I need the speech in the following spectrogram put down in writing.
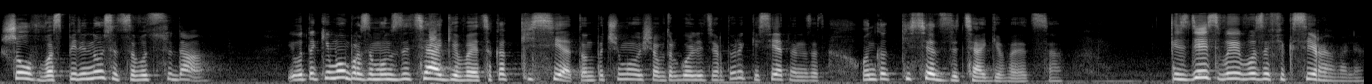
шов у вас переносится вот сюда. И вот таким образом он затягивается, как кисет. Он почему еще в другой литературе кисетный называется? Он как кисет затягивается. И здесь вы его зафиксировали.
